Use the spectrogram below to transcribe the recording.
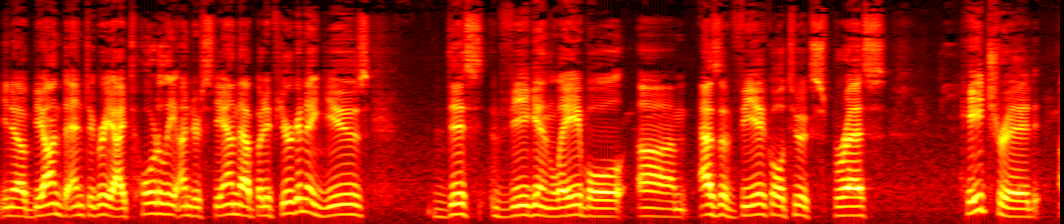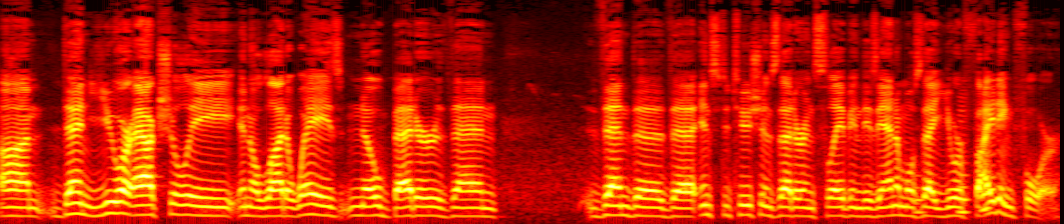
you know, beyond the nth degree. I totally understand that. But if you're going to use this vegan label um, as a vehicle to express hatred, um, then you are actually, in a lot of ways, no better than than the the institutions that are enslaving these animals that you're mm-hmm. fighting for.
